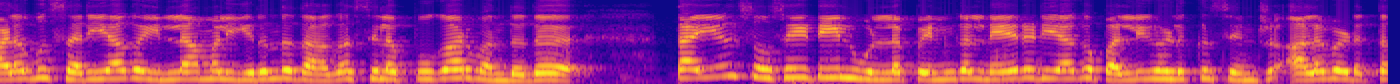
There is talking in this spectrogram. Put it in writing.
அளவு சரியாக இல்லாமல் இருந்ததாக சில புகார் வந்தது. தையல் சொசைட்டியில் உள்ள பெண்கள் நேரடியாக பள்ளிகளுக்கு சென்று அளவெடுத்து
